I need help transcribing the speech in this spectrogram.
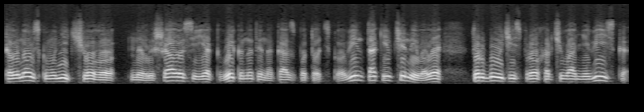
Калиновському нічого не лишалося, як виконати наказ Потоцького. Він так і вчинив, але, турбуючись про харчування війська,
